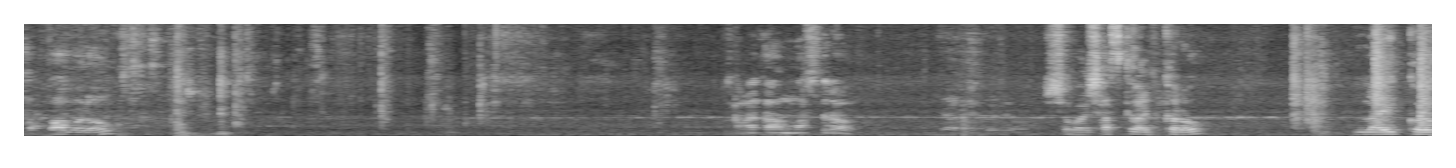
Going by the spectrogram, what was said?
Kappa Bolong. খানা খাওয়া মস্ত রাও সবাই সাবস্ক্রাইব করো লাইক করো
